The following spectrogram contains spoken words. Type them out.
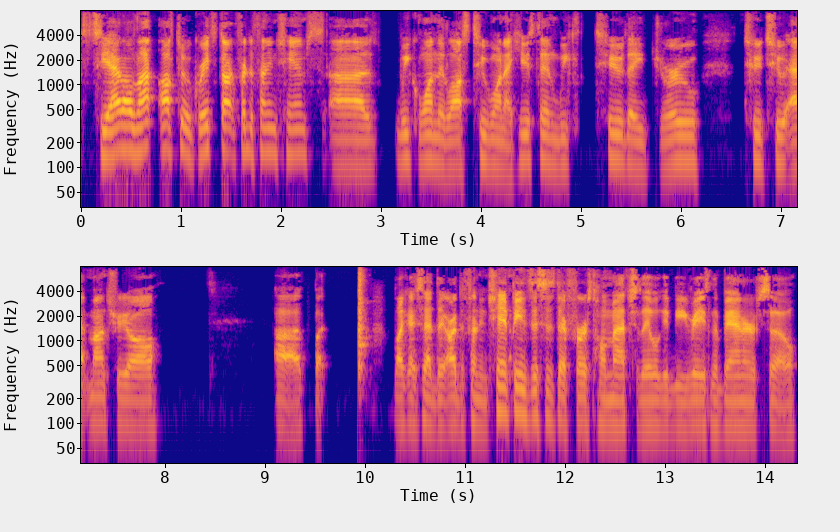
Seattle not off to a great start for defending champs. Uh, week one they lost two one at Houston. Week two they drew two two at Montreal. Uh, but like I said, they are defending champions. This is their first home match, so they will be raising the banner. So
